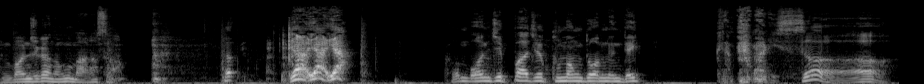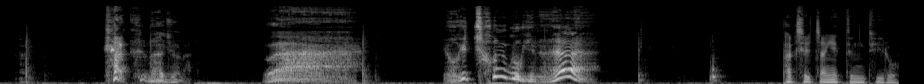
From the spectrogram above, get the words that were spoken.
먼지가 너무 많아서 야 야 야! 그 먼지 빠질 구멍도 없는데 그냥 가만히 있어. 야 그나저나 와 여기 천국이네. 박 실장의 등 뒤로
